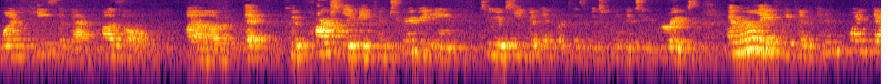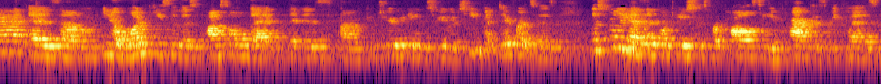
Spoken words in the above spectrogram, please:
one piece of that puzzle um, that could partially be contributing to achievement differences between the two groups. And really, if we can pinpoint that as um, you know one piece of this puzzle that, that is um, contributing to achievement differences, this really has implications for policy and practice because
